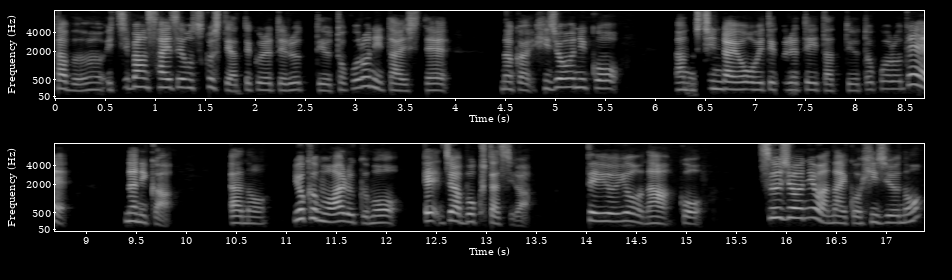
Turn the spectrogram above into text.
多分一番最善を尽くしてやってくれてるっていうところに対してなんか非常にこうあの信頼を置いてくれていたっていうところで何かあの良くも悪くもえじゃあ僕たちがっていうようなこう通常にはないこう比重の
